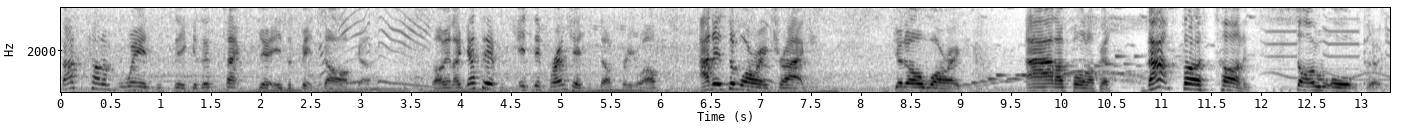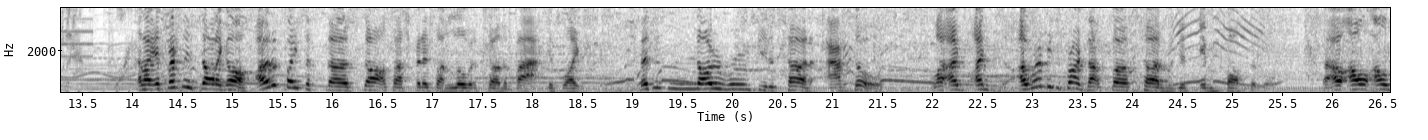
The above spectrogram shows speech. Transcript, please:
that's kind of weird to see because this texture is a bit darker. I mean, I guess it it differentiates itself pretty well. And it's a Warwick track. Good old Warwick. And I've fallen off again. That first turn is so awkward. And like, especially starting off, I would have placed the third start slash finish line a little bit further back, because like, there's just no room for you to turn at all. Like, I, I, I wouldn't be surprised if that first turn was just impossible. I'll, I'll, I'll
